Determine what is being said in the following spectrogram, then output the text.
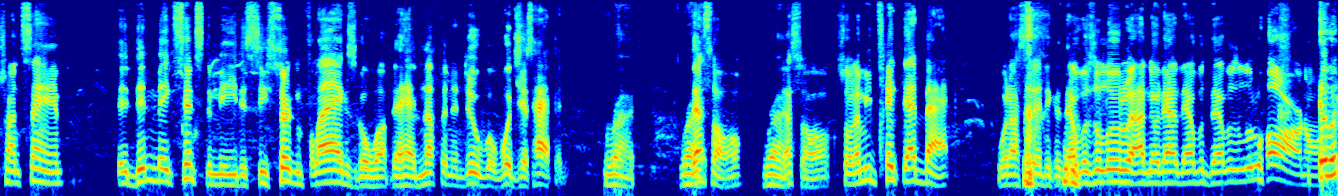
trying to say it didn't make sense to me to see certain flags go up that had nothing to do with what just happened. Right. Right. That's all. Right. That's all. So let me take that back. What I said because that was a little. I know that that was that was a little hard on. It was,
